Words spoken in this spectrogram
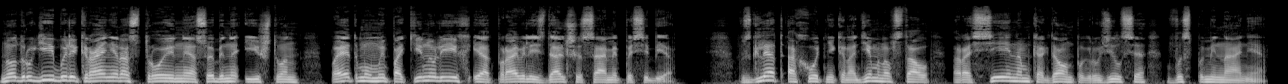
но другие были крайне расстроены, особенно Иштван, поэтому мы покинули их и отправились дальше сами по себе. Взгляд охотника на демонов стал рассеянным, когда он погрузился в воспоминания.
